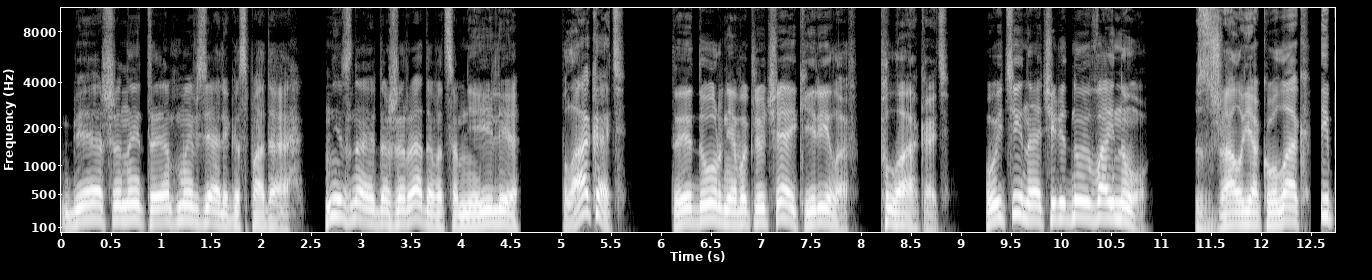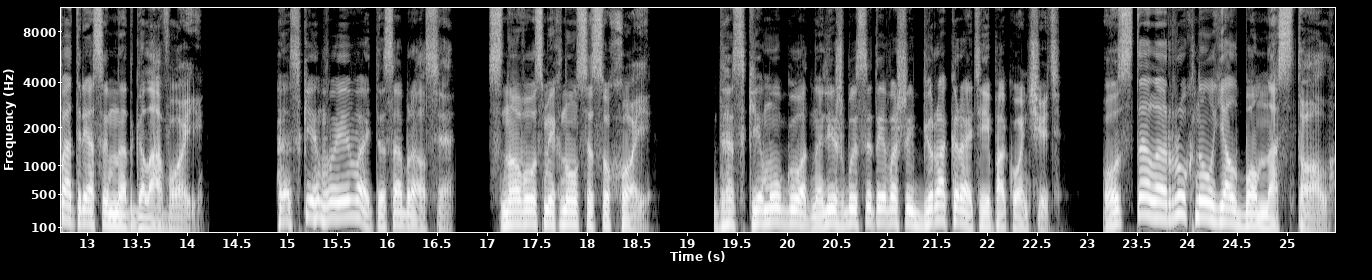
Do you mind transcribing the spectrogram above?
Бешеный темп мы взяли, господа. Не знаю даже радоваться мне или... Плакать? Ты дурня выключай, Кириллов. Плакать. Уйти на очередную войну. Сжал я кулак и потряс им над головой. «А с кем воевать-то собрался?» Снова усмехнулся Сухой. «Да с кем угодно, лишь бы с этой вашей бюрократией покончить». Устало рухнул я лбом на стол.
